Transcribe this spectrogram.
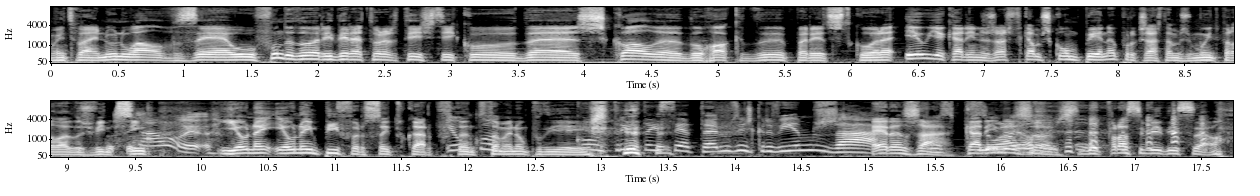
Muito bem, Nuno Alves é o fundador e diretor artístico da Escola do Rock de Paredes de Cora. Eu e a Karina Jorge ficámos com pena, porque já estamos muito para lá dos 25. Não, eu- E eu nem, eu nem pífaro sei tocar, portanto com- também não podia ir. Com 37 anos inscrevíamos já. Era já, Karina. Jorge, na próxima edição.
